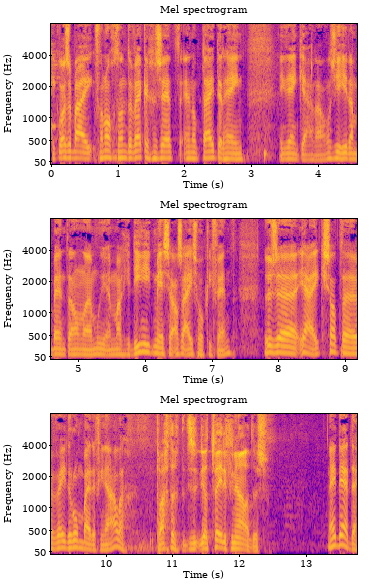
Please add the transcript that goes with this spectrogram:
Ik was erbij vanochtend de wekker gezet en op tijd erheen. Ik denk, ja, nou, als je hier dan bent, dan uh, moet je, mag je die niet missen als ijshockeyfan. Dus uh, ja, ik zat uh, wederom bij de finale. Prachtig, dit is jouw tweede finale dus. Nee, derde.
